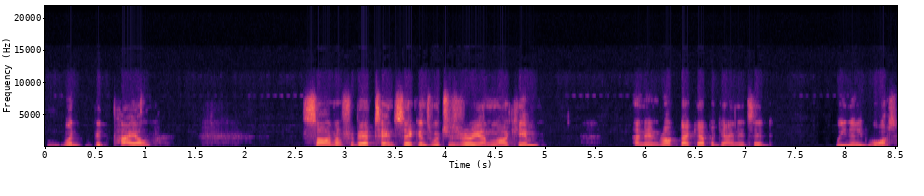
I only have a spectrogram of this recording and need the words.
went a bit pale, silent for about 10 seconds, which is very unlike him, and then rocked back up again and said, we need what?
